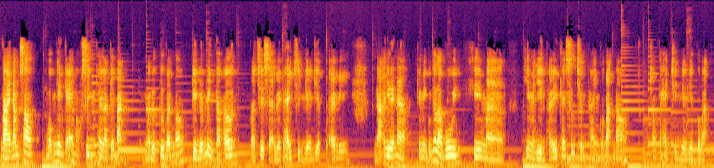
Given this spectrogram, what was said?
vài năm sau, bỗng nhiên các em học sinh hay là cái bạn mà được tư vấn đó tìm đến mình cảm ơn và chia sẻ về cái hành trình nghề nghiệp của em ý đã như thế nào. Thì mình cũng rất là vui khi mà khi mà nhìn thấy cái sự trưởng thành của bạn đó trong cái hành trình nghề nghiệp của bạn.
